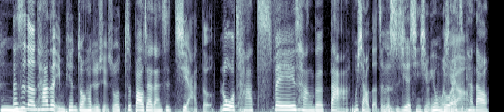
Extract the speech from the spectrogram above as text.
嗯、但是呢，他的影片中他就写说这报价单是假的，落差非常的大，不晓得整个实际的情形，嗯、因为我们现在只看到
